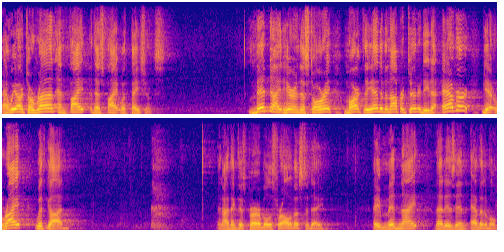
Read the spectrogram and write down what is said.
And we are to run and fight this fight with patience. Midnight here in this story marked the end of an opportunity to ever get right with God. And I think this parable is for all of us today. A midnight that is inevitable,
